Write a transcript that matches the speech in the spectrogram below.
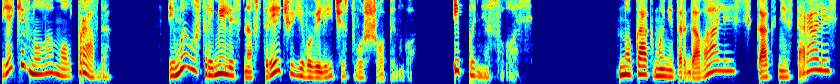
Я кивнула, мол, правда. И мы устремились навстречу Его Величеству шопингу. И понеслось. Но как мы ни торговались, как ни старались,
